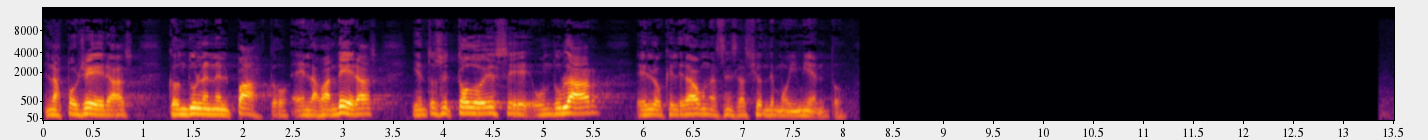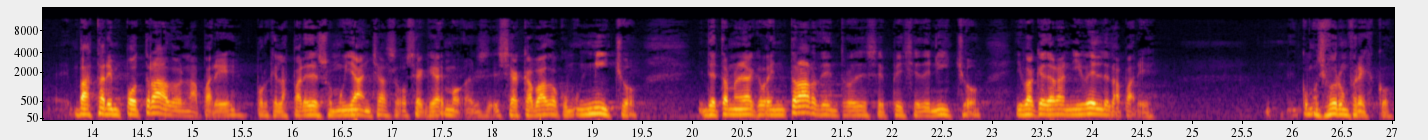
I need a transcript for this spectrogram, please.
en las polleras, que ondulan en el pasto, en las banderas, y entonces todo ese ondular es lo que le da una sensación de movimiento. Va a estar empotrado en la pared, porque las paredes son muy anchas, o sea que se ha acabado como un nicho, de tal manera que va a entrar dentro de esa especie de nicho y va a quedar a nivel de la pared, como si fuera un fresco.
